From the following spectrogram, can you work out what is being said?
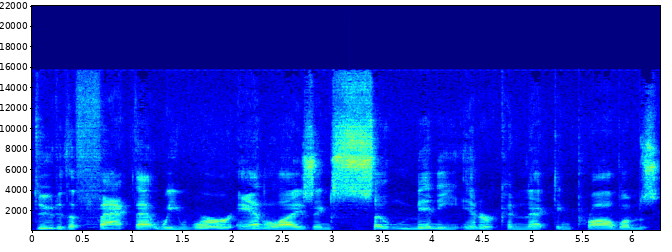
due to the fact that we were analyzing so many interconnecting problems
